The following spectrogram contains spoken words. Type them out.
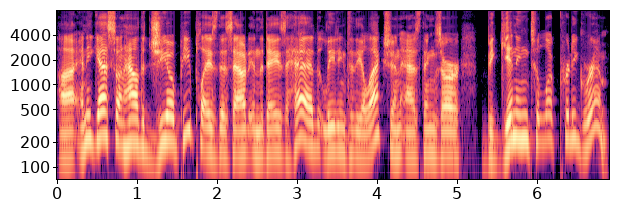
Uh, any guess on how the GOP plays this out in the days ahead leading to the election as things are beginning to look pretty grim?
